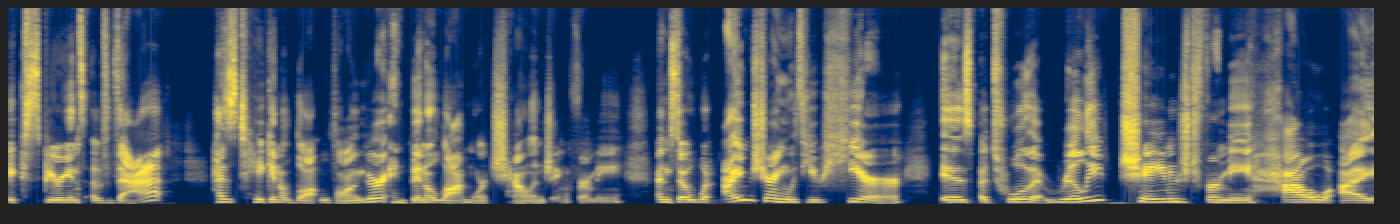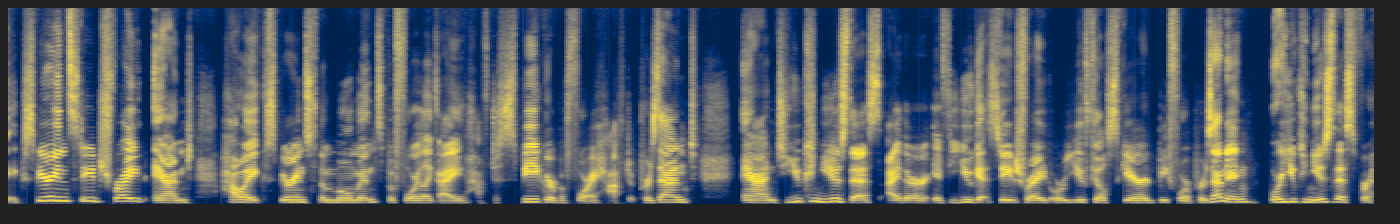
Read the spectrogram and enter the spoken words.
experience of that has taken a lot longer and been a lot more challenging for me. And so, what I'm sharing with you here is a tool that really changed for me how I experience stage fright and how I experience the moments before like I have to speak or before I have to present. And you can use this either if you get stage fright or you feel scared before presenting, or you can use this for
